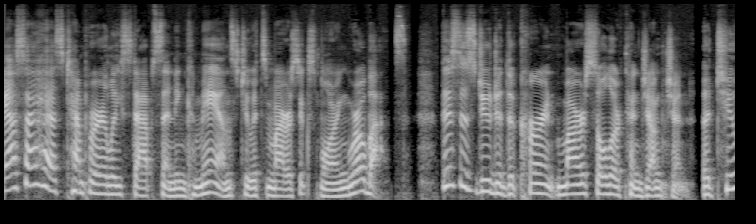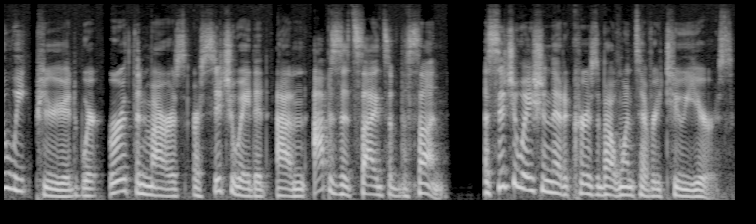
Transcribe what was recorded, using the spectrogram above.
NASA has temporarily stopped sending commands to its Mars exploring robots. This is due to the current Mars solar conjunction, a two week period where Earth and Mars are situated on opposite sides of the Sun, a situation that occurs about once every two years.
